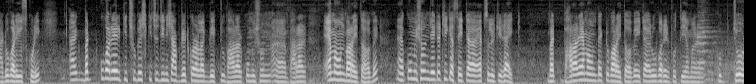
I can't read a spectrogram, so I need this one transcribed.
আর উবার ইউজ করি। আর বাট উবারের কিছু, বেশ কিছু জিনিস আপডেট করা লাগবে। একটু ভাড়ার কমিশন ভাড়ার অ্যামাউন্ট বাড়াইতে হবে। হ্যাঁ কমিশন যেটা ঠিক আছে, এটা অ্যাবসলিউটলি রাইট বাট ভাড়ার অ্যামাউন্টটা একটু বাড়াইতে হবে। এটা উবারের প্রতি আমার খুব জোর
